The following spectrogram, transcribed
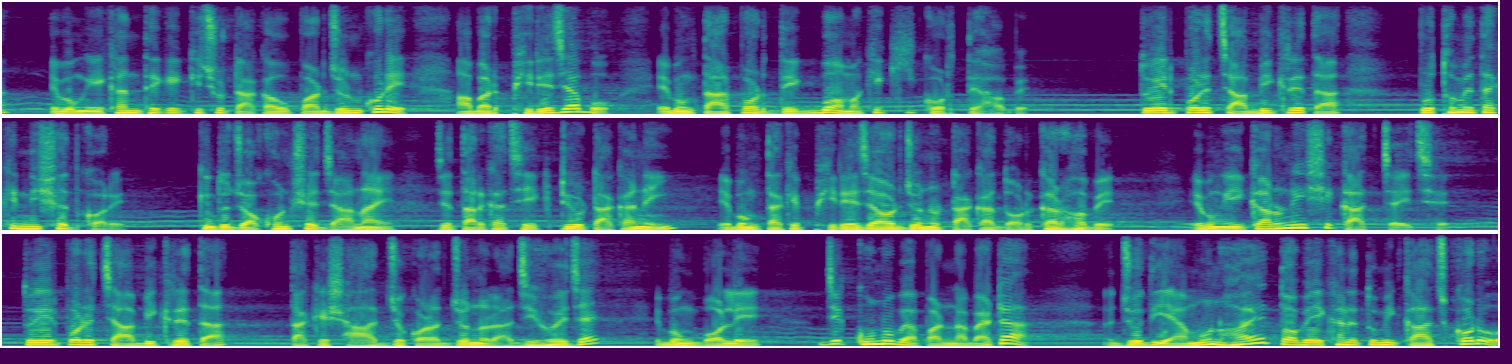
না এবং এখান থেকে কিছু টাকা উপার্জন করে আবার ফিরে যাব এবং তারপর দেখব আমাকে কি করতে হবে? তো এরপরে চা বিক্রেতা প্রথমে তাকে নিষেধ করে কিন্তু যখন সে জানায় যে তার কাছে একটিও টাকা নেই এবং তাকে ফিরে যাওয়ার জন্য টাকা দরকার হবে এবং এই কারণেই সে কাজ চাইছে, তো এরপরে চা বিক্রেতা তাকে সাহায্য করার জন্য রাজি হয়ে যায় এবং বলে যে, কোনো ব্যাপার না বেটা, যদি এমন হয় তবে এখানে তুমি কাজ করো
